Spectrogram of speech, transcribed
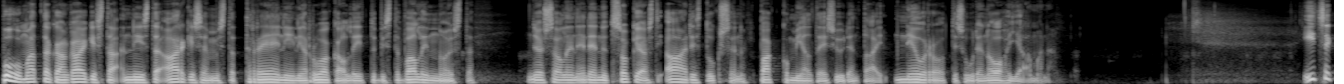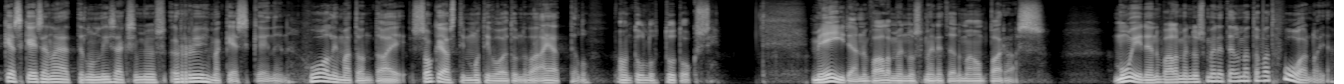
Puhumattakaan kaikista niistä arkisemmista treeniin ja ruokaan liittyvistä valinnoista, joissa olen edennyt sokeasti ahdistuksen, pakkomielteisyyden tai neuroottisuuden ohjaamana. Itsekeskeisen ajattelun lisäksi myös ryhmäkeskeinen, huolimaton tai sokeasti motivoitunut ajattelu on tullut tutuksi. Meidän valmennusmenetelmä on paras. Muiden valmennusmenetelmät ovat huonoja.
